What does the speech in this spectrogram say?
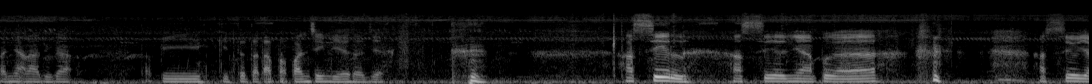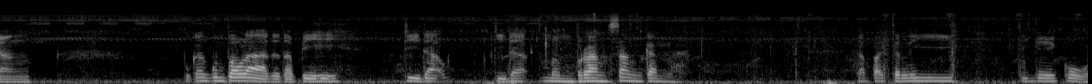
Banyak lah juga. Tapi kita tak dapat pancing dia saja. Hasil hasilnya apa ah? Hasil yang bukan kumpau lah tetapi tidak tidak memberangsangkan lah. Dapat keli tiga ekor.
